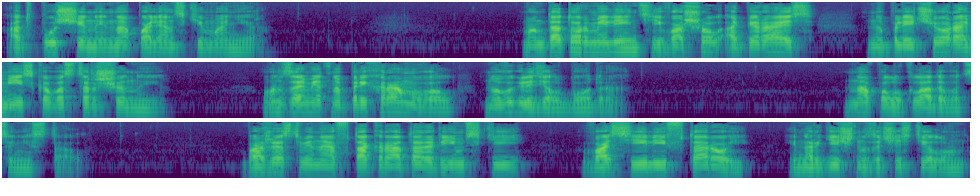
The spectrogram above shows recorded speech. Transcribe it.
отпущенный на полянский манер. Мандатор Мелентий вошел, опираясь на плечо рамейского старшины. Он заметно прихрамывал, но выглядел бодро. На пол укладываться не стал. Божественный автократор римский Василий II, энергично зачастил он,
